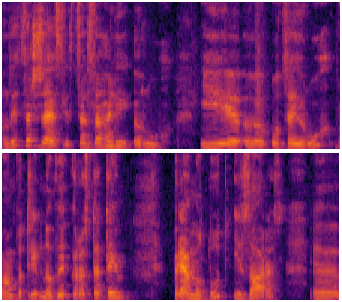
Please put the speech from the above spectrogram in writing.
лицар жезлів це взагалі рух. І е, оцей рух вам потрібно використати прямо тут і зараз. Е,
